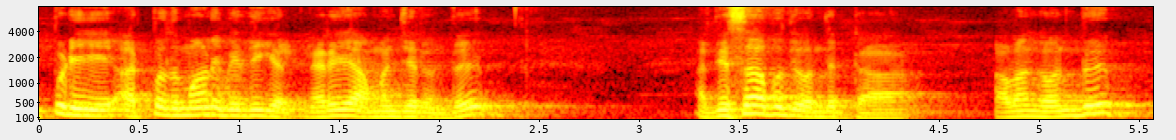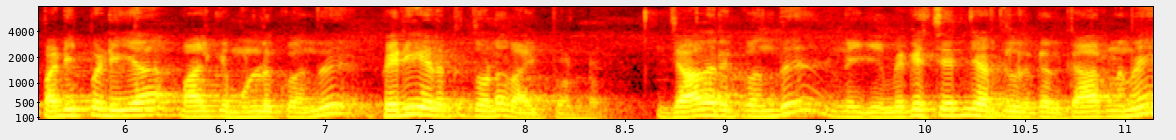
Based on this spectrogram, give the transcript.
இப்படி அற்புதமான விதிகள் நிறைய அமைஞ்சிருந்து திசாபதி வந்துட்டால் அவங்க வந்து படிப்படியாக வாழ்க்கை முன்னுக்கு வந்து பெரிய இடத்தோட வாய்ப்பு உண்டு. ஜாதருக்கு வந்து இன்றைக்கி மிகச்சிறந்த இடத்துல இருக்கிறது காரணமே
